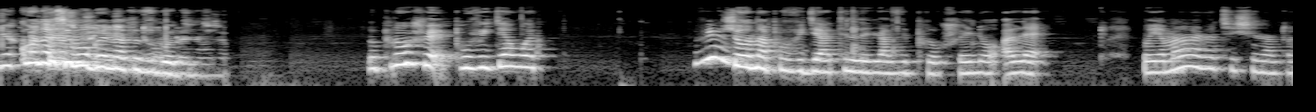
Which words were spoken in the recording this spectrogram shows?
Jak ona się mogła na to zgodzić? No proszę, powiedziała... Wiem, że ona powiedziała tyle razy proszę, no ale moja mama raczej się na to...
